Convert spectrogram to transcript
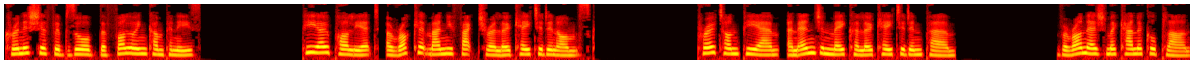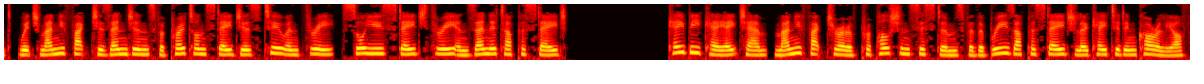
Khrunichev absorbed the following companies. PO Polyet, a rocket manufacturer located in Omsk. Proton PM, an engine maker located in Perm. Voronezh Mechanical Plant, which manufactures engines for Proton stages 2 and 3, Soyuz Stage 3 and Zenit Upper Stage KBKHM, manufacturer of propulsion systems for the Breeze upper stage located in Korolyov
